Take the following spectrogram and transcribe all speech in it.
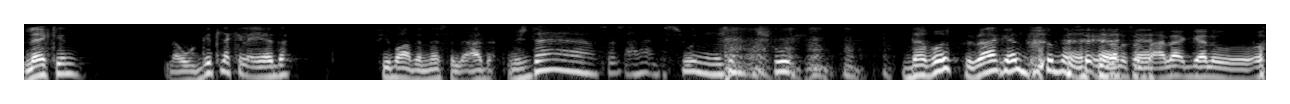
لكن لو جيت لك العيادة في بعض الناس اللي قاعدة مش ده يا أستاذ علاء بسيوني مدير مشهور؟ ده بص ده جاله دكتور نفسي ده الاستاذ علاء جاله.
